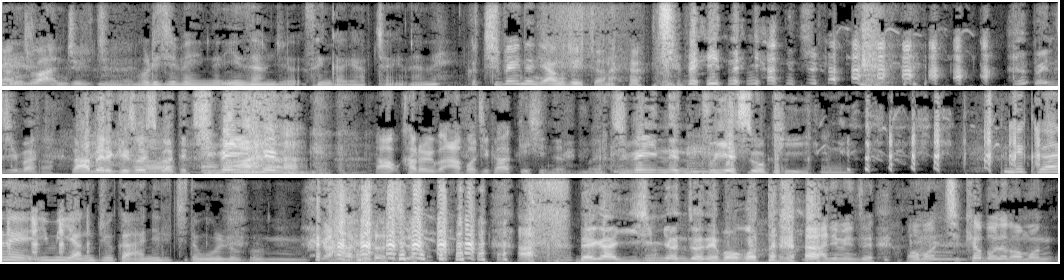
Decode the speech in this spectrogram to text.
양주와 안주 일체. 음, 우리 집에 있는 인삼주 생각이 갑자기 나네. 그 집에 있는 양주 있잖아요. 집에 있는 양주라. 왠지 막, 라벨에 이렇게 써있을 아. 것 같아. 집에 아. 있는, 아, 가로 열고 아버지가 아끼시는. 뭐. 집에 있는 VSOP. 근데 그 안에 이미 양주가 아닐지도 모르고. 음, 아, 그렇죠. 내가 20년 전에 먹었다가, 아니면 이제 어머 지켜보던 어머니가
